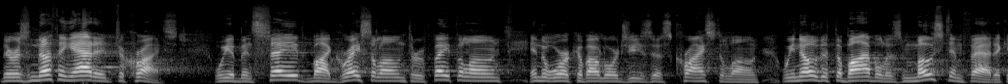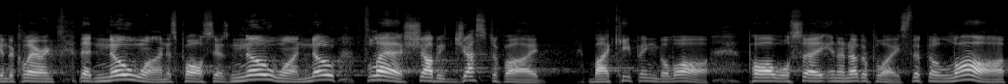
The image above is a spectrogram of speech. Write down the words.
There is nothing added to Christ. We have been saved by grace alone, through faith alone, in the work of our Lord Jesus Christ alone. We know that the Bible is most emphatic in declaring that no one, as Paul says, no one, no flesh shall be justified by keeping the law. Paul will say in another place that the law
